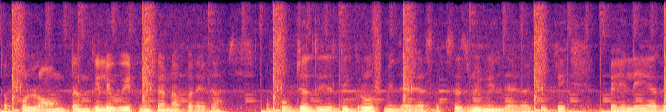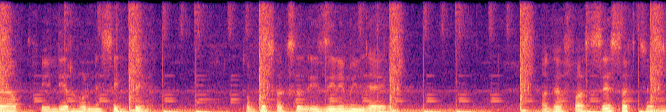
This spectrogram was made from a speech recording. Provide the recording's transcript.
तो आपको लॉन्ग टर्म के लिए वेट नहीं करना पड़ेगा, आपको जल्दी जल्दी ग्रोथ मिल जाएगा सक्सेस भी मिल जाएगा, क्योंकि पहले ही अगर आप फेलियर होने सीख गए तो आपको सक्सेस इजीली मिल जाएगा। अगर फ़र्स्ट से सक्सेस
